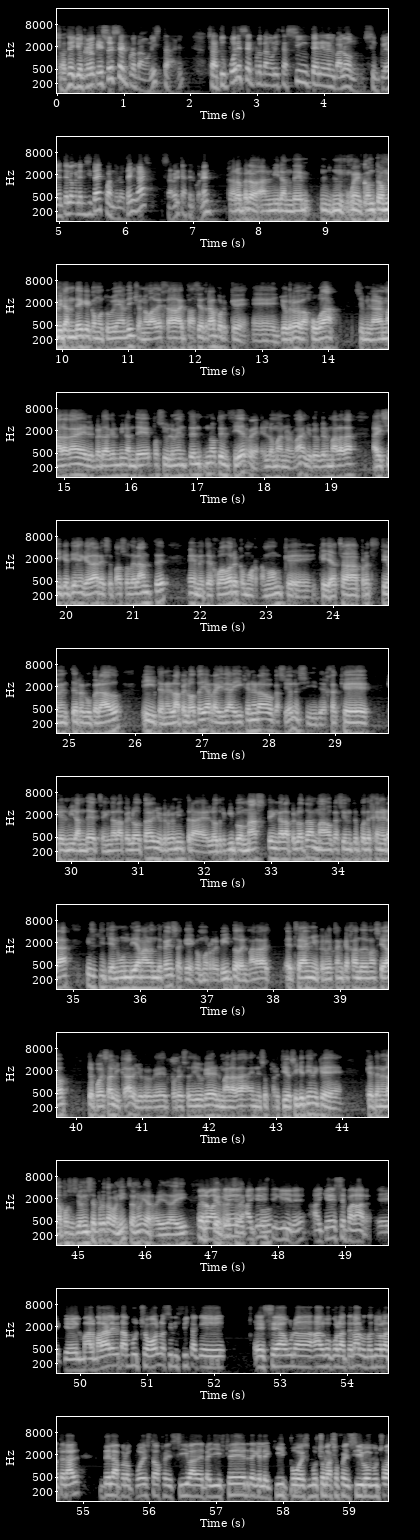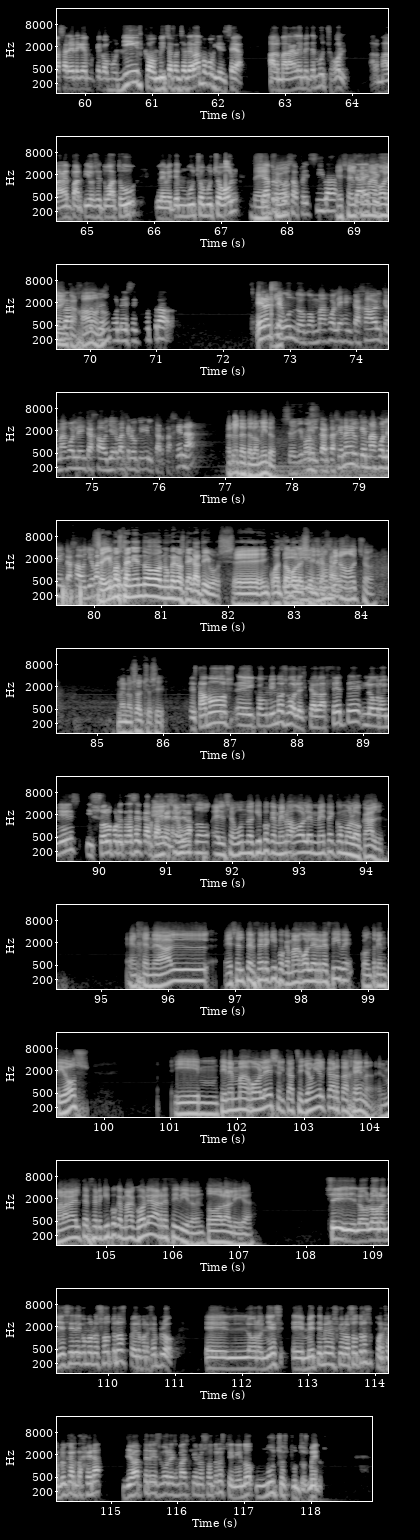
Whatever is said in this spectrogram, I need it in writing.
Entonces yo creo que eso es ser protagonista. ¿eh? O sea, tú puedes ser protagonista sin tener el balón. Simplemente lo que necesitas es cuando lo tengas, saber qué hacer con él. Claro, pero al Mirandé, mm, contra un Mirandé que, como tú bien has dicho, no va a dejar espacio atrás porque eh, yo creo que va a jugar similar al Málaga. Es verdad que el Mirandé posiblemente no te encierre, es lo más normal. Yo creo que el Málaga ahí sí que tiene que dar ese paso adelante, eh, meter jugadores como Ramón, que, que ya está prácticamente recuperado, y tener la pelota y a raíz de ahí generar ocasiones. Si dejas que que el Mirandés tenga la pelota, yo creo que mientras el otro equipo más tenga la pelota, más ocasiones te puede generar. Y si tienes un día malo en defensa, que como repito, el Málaga este año creo que está encajando demasiado, te puede salir caro. Yo creo que por eso digo que el Málaga en esos partidos sí que tiene que, tener la posesión y ser protagonista, ¿no? Y a raíz de ahí. Pero hay, que, hay que distinguir, ¿eh? hay que separar. Eh, que el, al Málaga le metan mucho gol no significa que eh, sea una, algo colateral, un daño colateral de la propuesta ofensiva de Pellicer, de que el equipo es mucho más ofensivo, mucho más alegre que, con Muñiz, con Víctor Sánchez del Lambo, con quien sea. Al Málaga le meten mucho gol. Al Málaga en partidos de tú a tú le meten mucho, mucho gol. sea propuesta ofensiva. Es el que más goles ha encajado, ¿no? Era el segundo con más goles encajados. El que más goles encajados lleva, creo que es el Cartagena. Espérate, te lo miro. El Cartagena es el que más goles encajados lleva. Seguimos teniendo números negativos eh, en cuanto a goles encajados. Tenemos menos 8. Menos 8, sí. Estamos eh, con mismos goles que Albacete, Logroñés y solo por detrás el Cartagena. El segundo, el segundo equipo que menos goles mete como local. En general es el tercer equipo que más goles recibe, con 32. Y mm, tienen más goles el Castellón y el Cartagena. El Málaga es el tercer equipo que más goles ha recibido en toda la liga. Sí, Logroñés tiene como nosotros, pero por ejemplo, el Logroñés eh, mete menos que nosotros. Por ejemplo, el Cartagena lleva tres goles más que nosotros teniendo muchos puntos menos.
